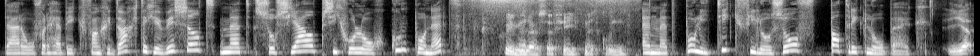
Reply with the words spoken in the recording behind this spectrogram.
Daarover heb ik van gedachten gewisseld met sociaal psycholoog Koen Ponet Goedemiddag Sophie, met Koen. en met politiek filosoof Patrick Loobuik. Ja,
